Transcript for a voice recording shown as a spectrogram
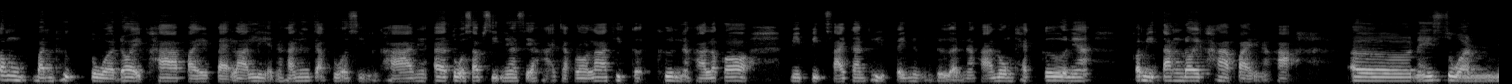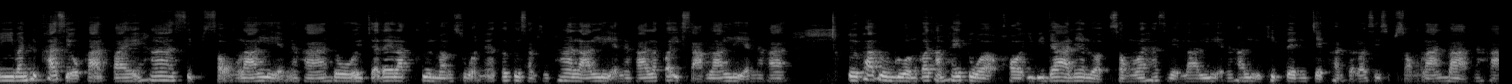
ต้องบันทึกตัวด้อยค่าไป 8 ล้านเหรียญนะคะ เนื่องจากตัวสินค้าเนี่ยตัวทรัพย์สินเนี่ยเสียหายจากลอร่าที่เกิดขึ้นนะคะ แล้วก็มีปิดสายการผลิตไป 1 เดือนนะคะลงแคคเกอร์เนี่ยก็มีตั้งด้อยค่าไปนะคะ เอ่อในส่วนมีบันทึกค่าเสียโอกาสไป 52 ล้านเหรียญนะคะ โดยจะได้รับคืนบางส่วนเนี่ยก็คือ 35 ล้านเหรียญนะคะ แล้วก็อีก 3 ล้านเหรียญนะคะ โดยภาพรวมๆก็ทำให้ตัว Core EBITDA เนี่ยเหลือ251 ล้านเหรียญนะคะ หรือคิดเป็น 7,842 ล้านบาทนะคะ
